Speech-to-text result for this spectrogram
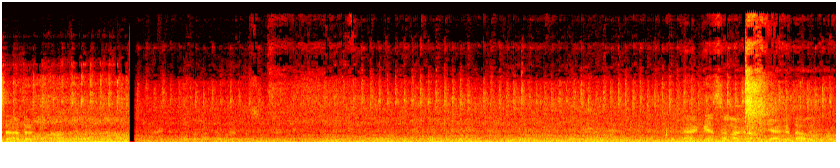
ਉਹਦੇ ਸਾਈਡ ਰੱਖਾ मैं कैसा लग रहा हूँ जैकेट डाल के?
